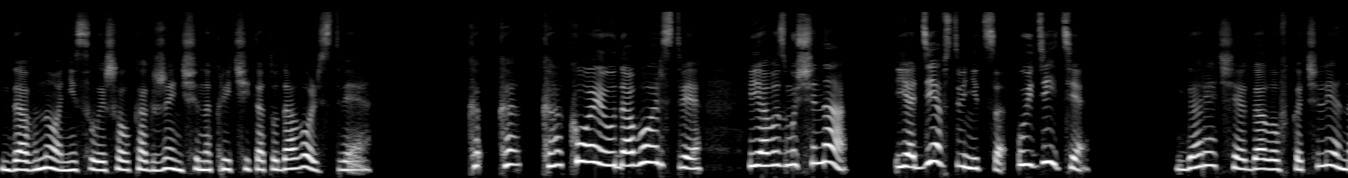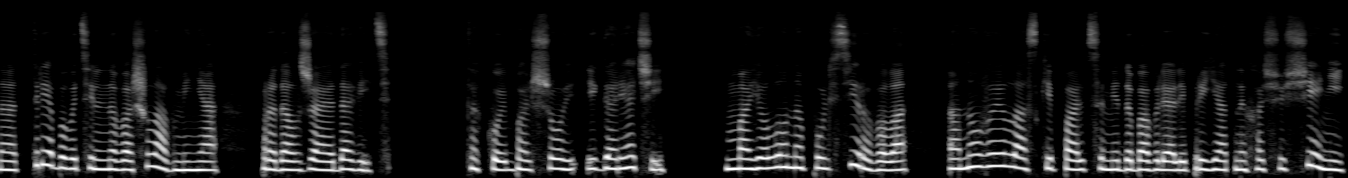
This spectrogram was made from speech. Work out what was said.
Давно не слышал, как женщина кричит от удовольствия. К -к «Какое удовольствие! Я возмущена! Я девственница! Уйдите!» Горячая головка члена требовательно вошла в меня, продолжая давить. Такой большой и горячий. Моё лоно пульсировало, а новые ласки пальцами добавляли приятных ощущений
